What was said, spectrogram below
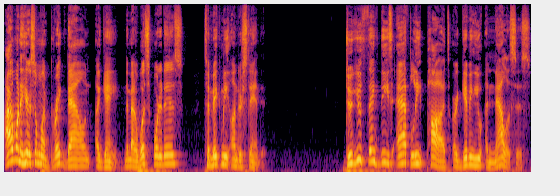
I want to hear someone break down a game, no matter what sport it is, to make me understand it. Do you think these athlete pods are giving you analysis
